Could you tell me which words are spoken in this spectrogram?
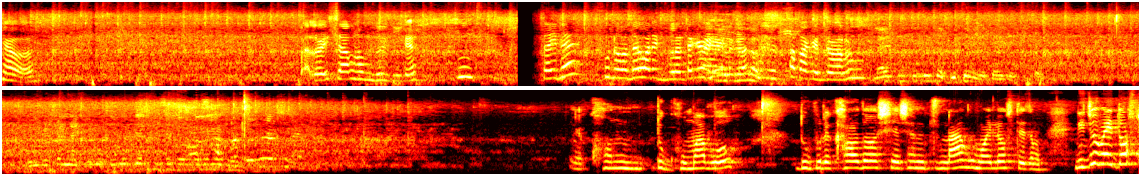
হ্যাঁ ভালো হয়েছে আলহামদুলিল্লাহ। তাই না? ফোনের মধ্যে অনেকগুলো টাকা হয়ে গেল। টাকা খেতে পারো। এখন একটু ঘুমাবো দুপুরে খাওয়া দাওয়া শেষ একটু না ঘুমাইলে অস্তে যাব। নিজেও এই দোস্ত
